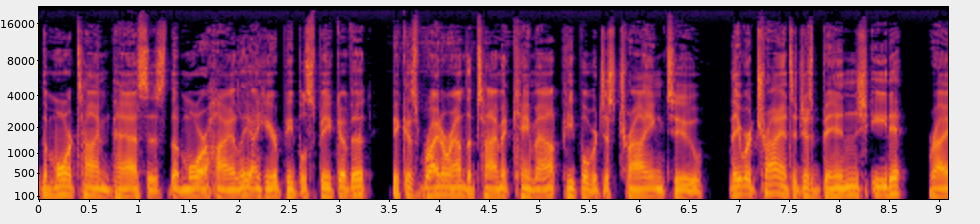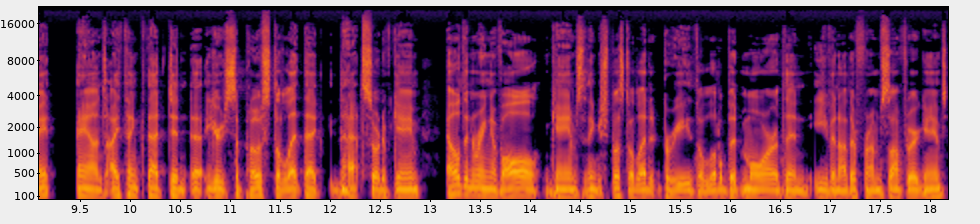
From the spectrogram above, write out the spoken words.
the more time passes, the more highly I hear people speak of it. Because right around the time it came out, people were just trying to, they were trying to just binge eat it, right? And I think that didn't, uh, you're supposed to let that, that sort of game, Elden Ring of all games, I think you're supposed to let it breathe a little bit more than even other From Software games.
